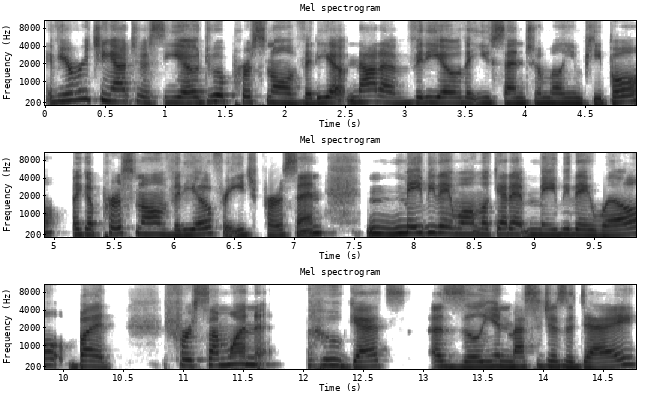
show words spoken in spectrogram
If you're reaching out to a CEO, do a personal video, not a video that you send to a million people, like a personal video for each person. Maybe they won't look at it, maybe they will. But for someone who gets a zillion messages a day,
